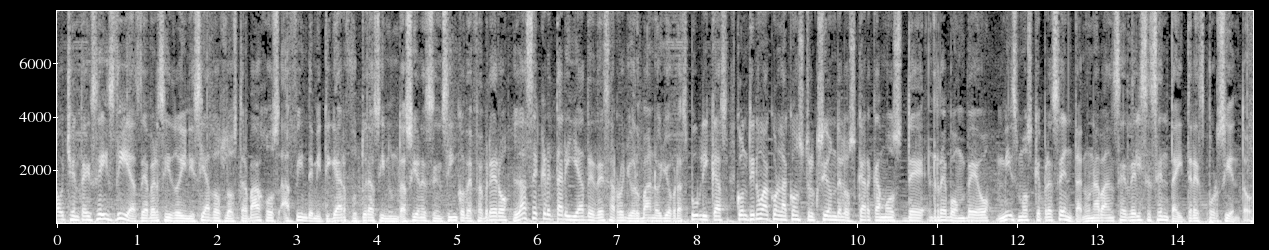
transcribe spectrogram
A 86 días de haber sido iniciados los trabajos a fin de mitigar futuras inundaciones en 5 de febrero, la Secretaría de Desarrollo Urbano y Obras Públicas continúa con la construcción de los cárcamos de rebombeo, mismos que presentan un avance del 63%.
